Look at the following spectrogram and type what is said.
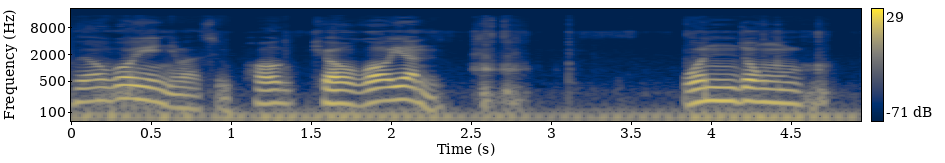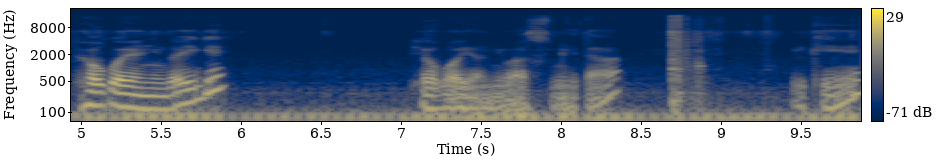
벽어연이 왔습니다. 버, 벽어연. 원종 벽어연인가 이게? 벽어연이 왔습니다. 이렇게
